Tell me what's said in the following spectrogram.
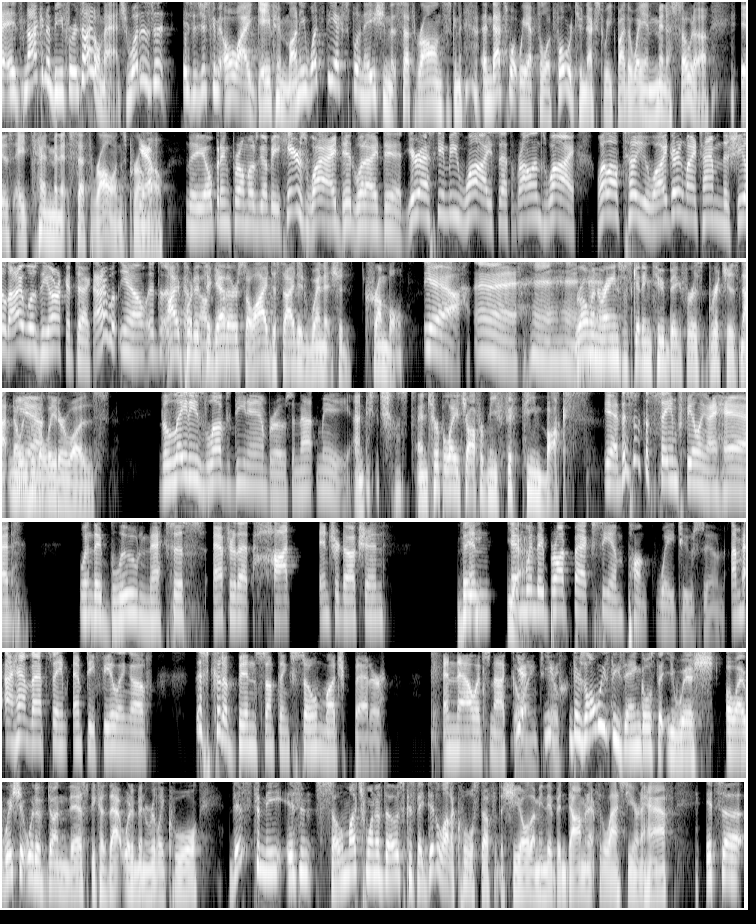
it's not going to be for a title match. What is it? Is it just going to be, oh, I gave him money? What's the explanation that Seth Rollins is going to, and that's what we have to look forward to next week, by the way, in Minnesota, is a 10 minute Seth Rollins promo. Yep. The opening promo is going to be here's why I did what I did. You're asking me why, Seth Rollins, why? Well, I'll tell you why. During my time in the Shield, I was the architect. I was, you know, it's, it's I put it together, so I decided when it should crumble. Yeah. Eh, Roman Reigns was getting too big for his britches, not knowing Yeah. who the leader was. The ladies loved Dean Ambrose and not me. And- And Triple H offered me 15 bucks. yeah, this is the same feeling I had when they blew Nexus after that hot introduction. They, and yeah. and when they brought back CM Punk way too soon. I'm I have that same empty feeling of this could have been something so much better. And now it's not going to. you- there's always these angles that you wish, oh, I wish it would have done this because that would have been really cool. This to me isn't so much one of those because they did a lot of cool stuff with the Shield. I mean, they've been dominant for the last year and a half. It's a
